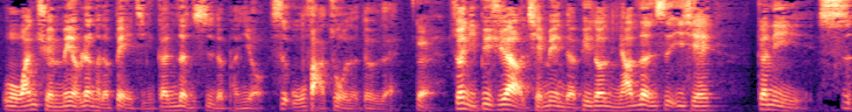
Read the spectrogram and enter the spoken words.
我完全没有任何的背景跟认识的朋友是无法做的，对不对？对。所以你必须要有前面的，譬如说你要认识一些跟你是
